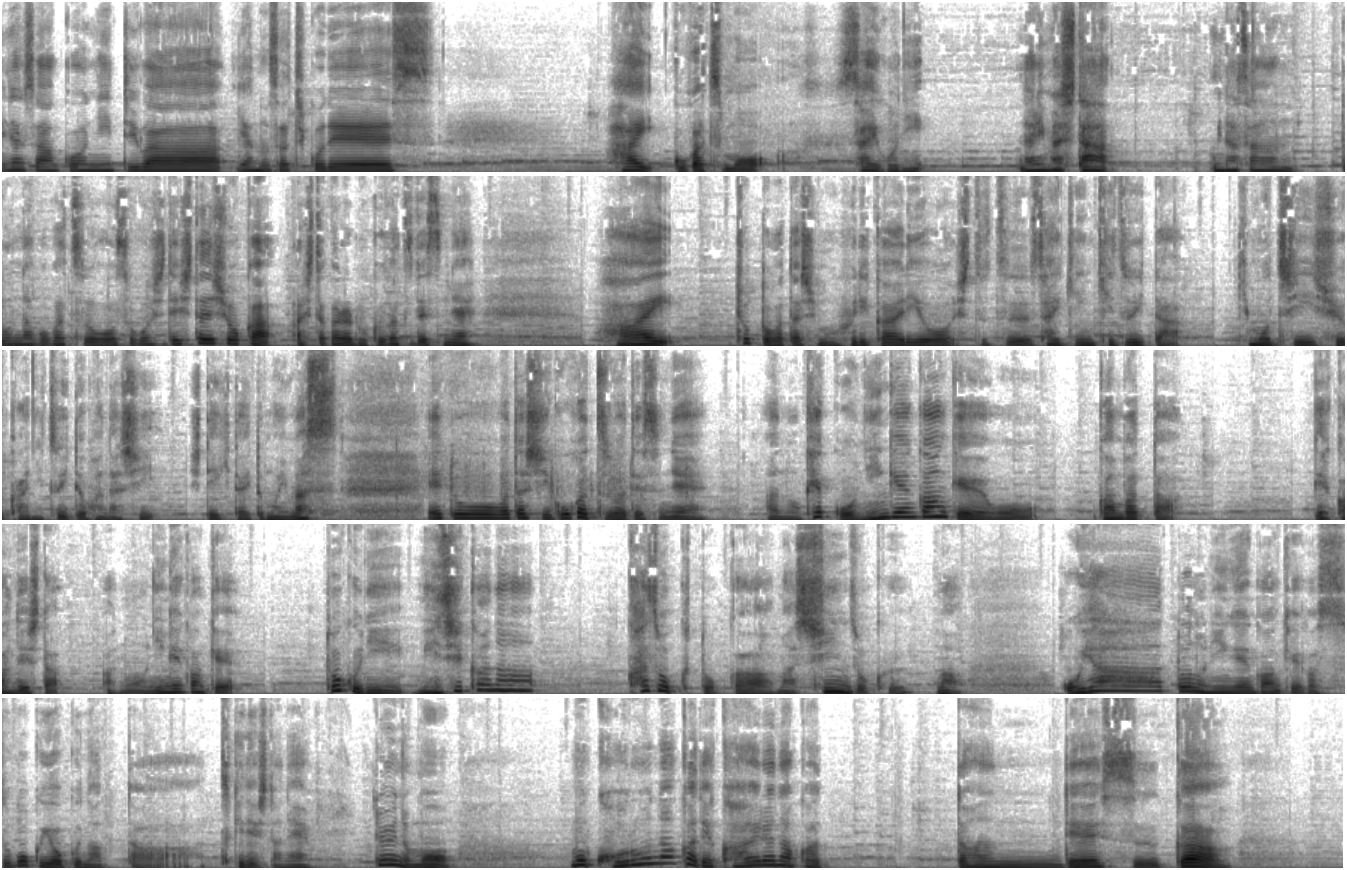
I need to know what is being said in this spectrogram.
皆さんこんにちは。矢野幸子です。はい5月も最後になりました。皆さんどんな5月をお過ごしでしたでしょうか？明日から6月ですね。はいちょっと私も振り返りをしつつ最近気づいた気持ちいい習慣についてお話ししていきたいと思います。えっ、と私5月はですねあの結構人間関係を頑張った月間でした。あの人間関係特に身近な家族とか、まあ、親族、まあ、親との人間関係がすごく良くなった月でしたね。というのももうコロナ禍で帰れなかったんですが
